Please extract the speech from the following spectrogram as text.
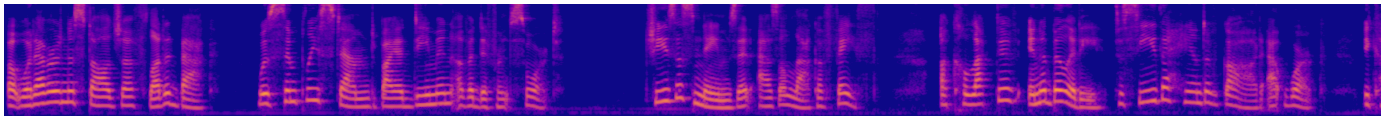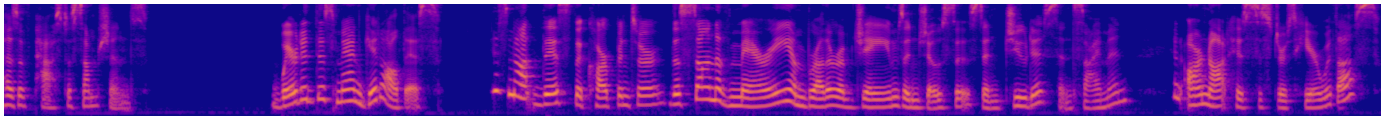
But whatever nostalgia flooded back was simply stemmed by a demon of a different sort. Jesus names it as a lack of faith, a collective inability to see the hand of God at work because of past assumptions. Where did this man get all this? Is not this the carpenter, the son of Mary and brother of James and Joseph and Judas and Simon? And are not his sisters here with us?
